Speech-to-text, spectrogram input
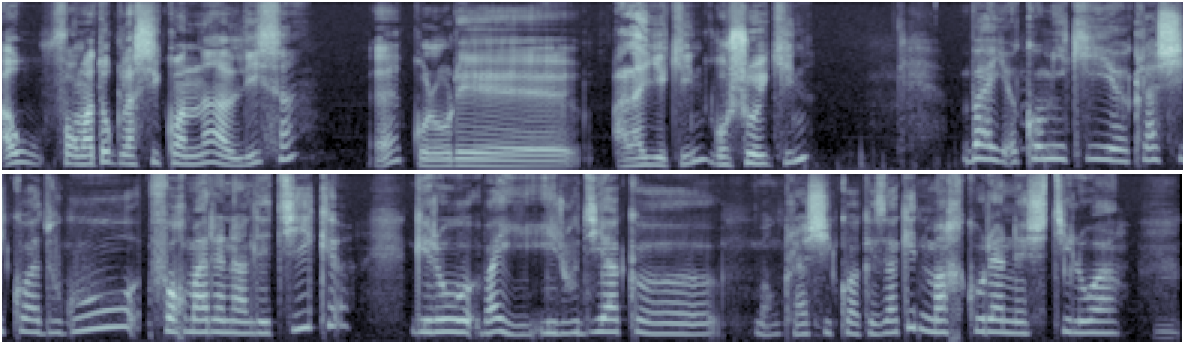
hau formato klasikoan da aldiz, eh? kolore alaiekin, goxoekin? Bai, komiki uh, klasikoa dugu, formaren aldetik, gero, bai, irudiak, uh, bon, klasikoak ezakit, markoren estiloa mm.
